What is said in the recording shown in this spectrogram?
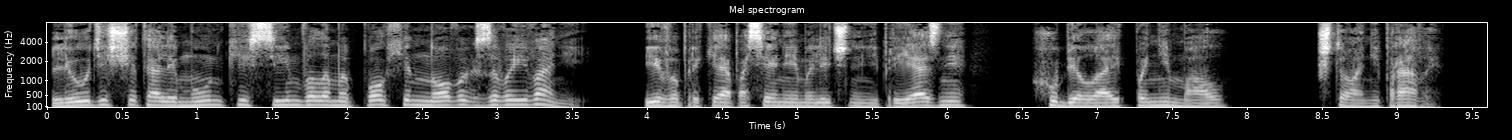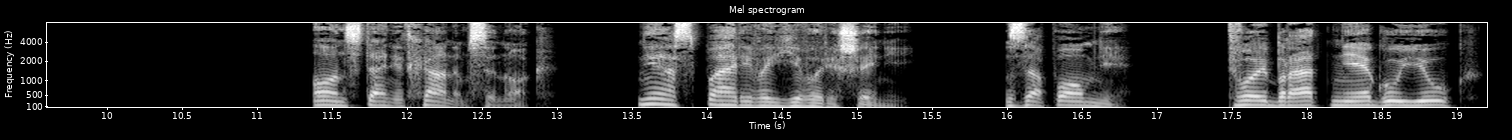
Люди считали Мунки символом эпохи новых завоеваний, и, вопреки опасениям и личной неприязни, Хубилай понимал, что они правы. «Он станет ханом, сынок. Не оспаривай его решений. Запомни, твой брат не Гуюк.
